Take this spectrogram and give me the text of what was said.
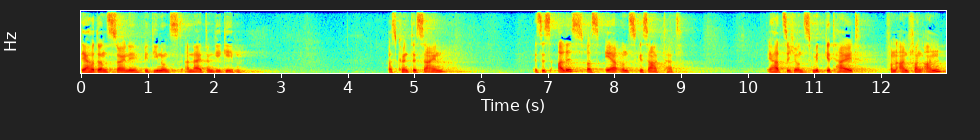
Der hat uns so eine Bedienungsanleitung gegeben. Was könnte es sein? Es ist alles, was er uns gesagt hat. Er hat sich uns mitgeteilt von Anfang an,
